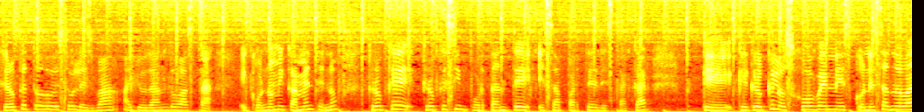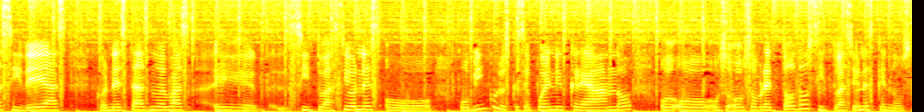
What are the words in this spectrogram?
creo que todo eso les va ayudando hasta económicamente, ¿no? Creo que, creo que es importante esa parte de destacar que, creo que los jóvenes con estas nuevas ideas, con estas nuevas eh, situaciones o, vínculos que se pueden ir creando o, sobre todo situaciones que nos,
